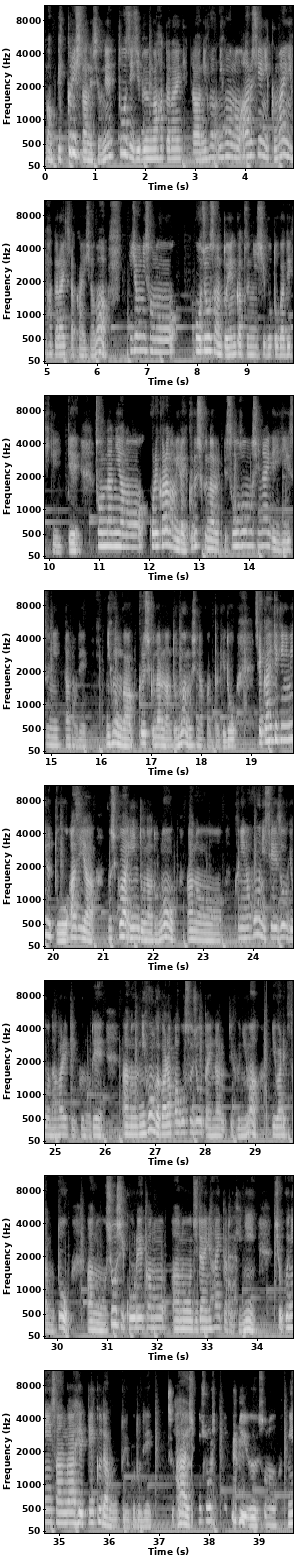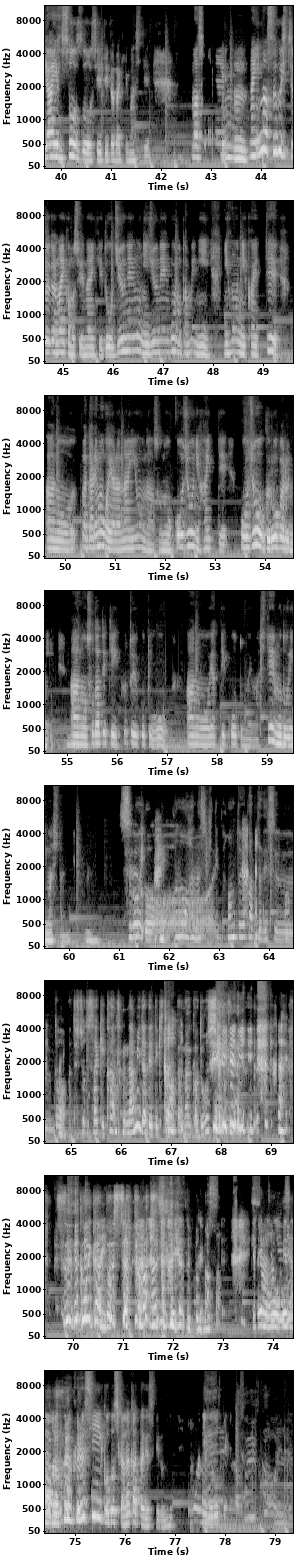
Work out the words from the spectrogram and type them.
まあ、びっくりしたんですよね。当時自分が働いてた日本、日本の RCA に行く前に働いてた会社は、非常にその、工場さんと円滑に仕事ができていて、そんなにあの、これからの未来苦しくなるって想像もしないでイギリスに行ったので、日本が苦しくなるなんて思いもしなかったけど、世界的に見るとアジア、もしくはインドなどの、あの、国の方に製造業が流れていくので、あの、日本がガラパゴス状態になるっていうふうには言われてたのと、あの、少子高齢化の、あの、時代に入った時に、職人さんが減っていくだろうということで、はい、縮小していくっていう、その未来予想図を教えていただきまして、まあ、それで、うんうん、今すぐ必要じゃないかもしれないけど、10年後、20年後のために日本に帰って、あの、まあ、誰もがやらないような、その工場に入って、工場をグローバルに、あの、育てていくということを、あの、やっていこうと思いまして、戻りましたね。うんすごい。すごいこのお話聞けて本当良かったです。本当、私ちょっとさっきか涙出てきちゃった。なんかどうしよう。すっごい感動しちゃった。ありがとうございます。いやでももう、でもあの苦苦しいことしかなかったですけどね。日本に戻ってからは。すごい。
